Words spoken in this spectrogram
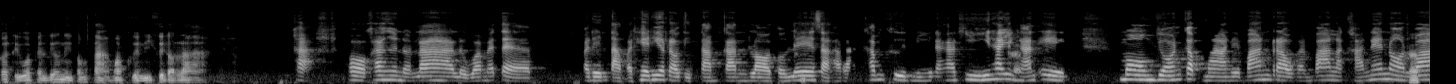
ก็ถือว่าเป็นเรื่องหนึ่งต้องตามว่าคืนนี้คือดอลลาร์ค่ะ พอค่าเงินดอลลาร์หรือว่าแม้แต่ ประเด็นต่างประเทศที่เราติดตามกันรอตัวเลขสหรัฐค่ำคืนนี้นะคะ ทีนี้ถ้าอย่างนั้นเองมองย้อนกลับมาในบ้านเรากันบ้านล่ะคะแน่นอนว่า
